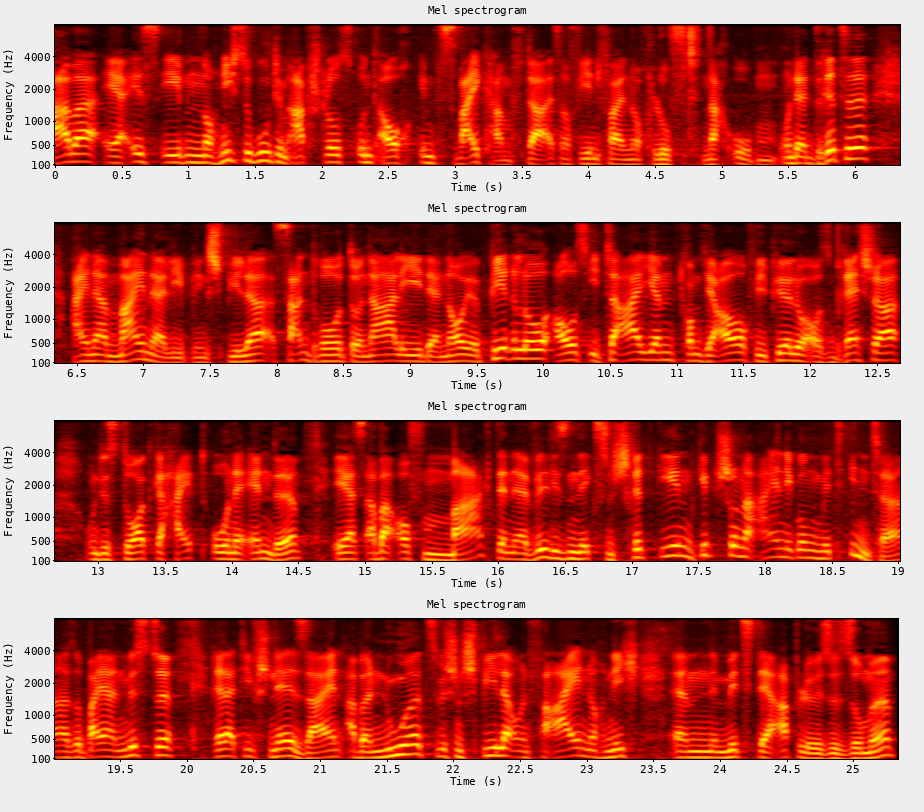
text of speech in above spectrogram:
Aber er ist eben noch nicht so gut im Abschluss und auch im Zweikampf. Da ist auf jeden Fall noch Luft nach oben. Und der dritte, einer meiner Lieblingsspieler, Sandro Tonali, der neue Pirlo aus Italien, kommt ja auch wie Pirlo aus Brescia und ist dort gehypt ohne Ende. Er ist aber auf dem Markt, denn er will diesen nächsten Schritt gehen. Gibt schon eine Einigung mit Inter. Also Bayern müsste relativ schnell sein, aber nur zwischen Spieler und Verein, noch nicht ähm, mit der Ablösesumme.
